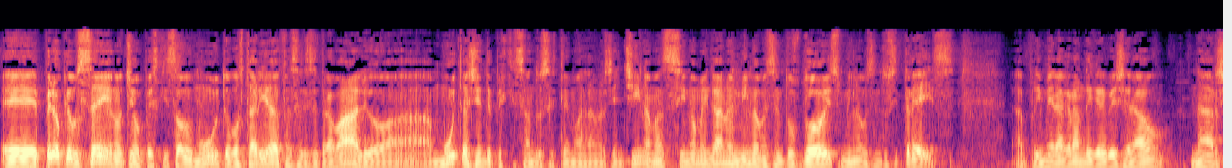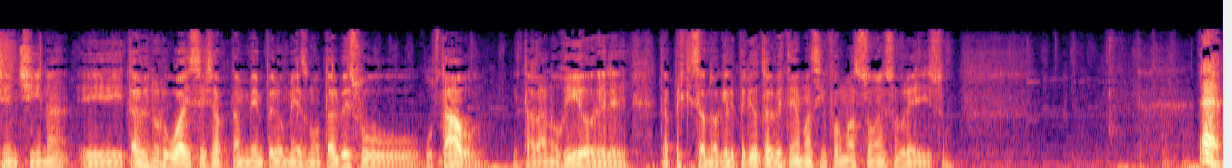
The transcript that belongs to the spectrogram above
eh, pelo que eu sei, eu não tenho pesquisado muito, gostaria de fazer esse trabalho. Há muita gente pesquisando esses temas lá na Argentina, mas se não me engano, em 1902, 1903 a primeira grande greve geral na Argentina e talvez no Uruguai seja também pelo mesmo. Talvez o Gustavo, que está lá no Rio, ele está pesquisando aquele período, talvez tenha mais informações sobre isso. É, é,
